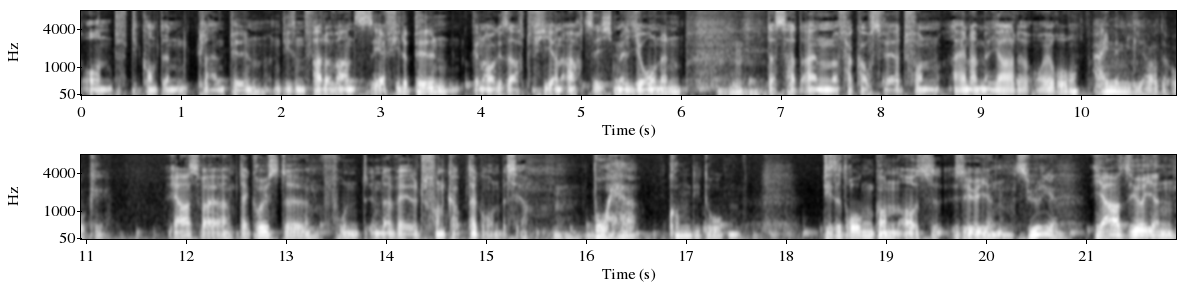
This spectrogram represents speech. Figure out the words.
und die kommt in kleinen Pillen. In diesem Falle waren es sehr viele Pillen, genauer gesagt 84 Millionen. Das hat einen Verkaufswert von einer Milliarde Euro. Eine Milliarde, okay. Ja, es war der größte Fund in der Welt von Captagon bisher. Woher kommen die Drogen? Diese Drogen kommen aus Syrien. Syrien. Ja, Syrien,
